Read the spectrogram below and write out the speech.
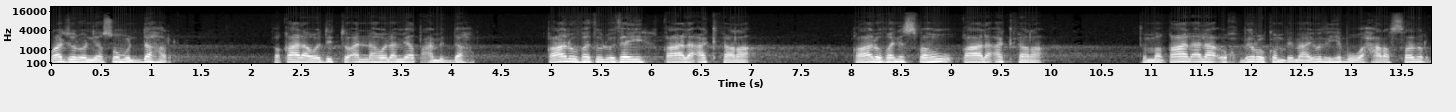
رجل يصوم الدهر. فقال وددت أنه لم يطعم الدهر. قالوا فثلثيه؟ قال أكثر. قالوا فنصفه؟ قال أكثر. ثم قال ألا أخبركم بما يذهب وحر الصدر؟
